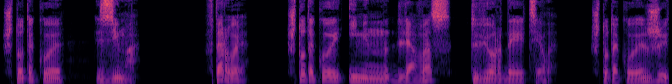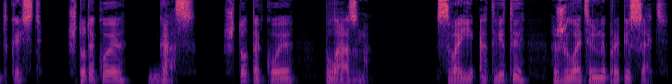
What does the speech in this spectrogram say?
Что такое зима? Второе. Что такое именно для вас твердое тело? Что такое жидкость? Что такое газ? Что такое плазма? Свои ответы желательно прописать.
